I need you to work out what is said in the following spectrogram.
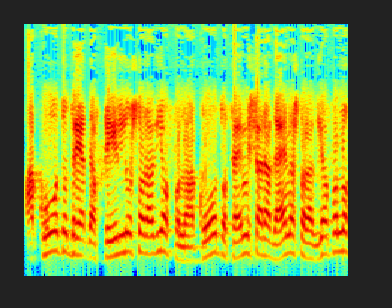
Ακούω τον Τριανταφύλλου στο ραδιόφωνο. Ακούω το Θέμη 41 στο ραδιόφωνο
